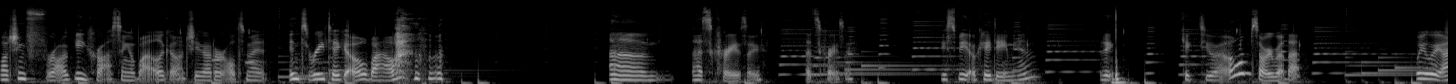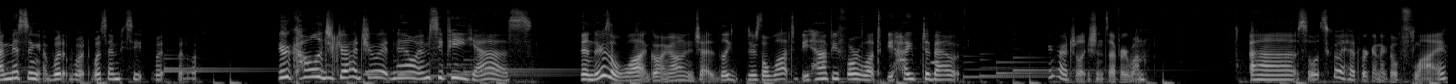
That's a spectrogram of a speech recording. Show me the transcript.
watching Froggy Crossing a while ago and she got her ultimate in three ticket. Oh wow. um, that's crazy. That's crazy. Used to be okay, Damien. Did it kicked you out? Oh, I'm sorry about that. Wait, wait, I'm missing. What? What? What's MPC? What? What? What? You're a college graduate now. MCP, yes. And there's a lot going on in chat. Like, there's a lot to be happy for, a lot to be hyped about. Congratulations, everyone. Uh, so let's go ahead. We're gonna go fly.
